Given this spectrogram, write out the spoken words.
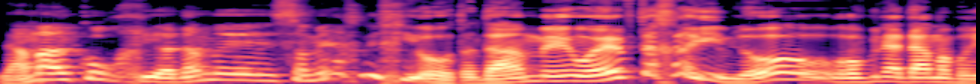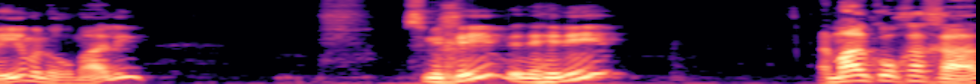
למה על כורחי? אדם אה, שמח לחיות, אדם אה, אוהב את החיים, לא רוב בני אדם הבריאים הנורמליים? שמחים ונהנים? למה על כורחך?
